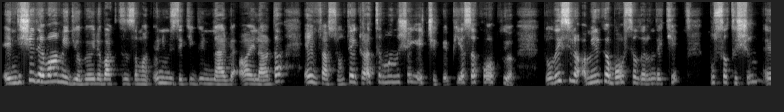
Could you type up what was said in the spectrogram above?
endişe devam ediyor böyle baktığın zaman önümüzdeki günler ve aylarda enflasyon tekrar tırmanışa geçecek ve piyasa korkuyor. Dolayısıyla Amerika borsalarındaki bu satışın e,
